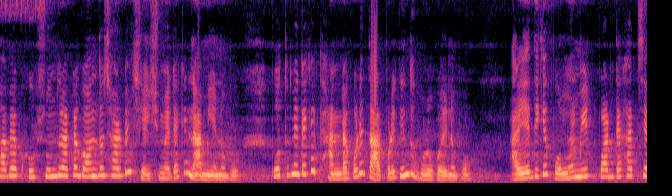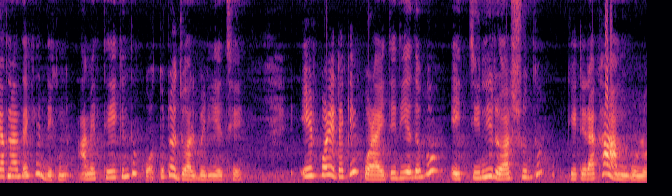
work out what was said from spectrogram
হবে খুব সুন্দর একটা গন্ধ ছাড়বে, সেই সময় এটাকে নামিয়ে নেব। প্রথমে এটাকে ঠান্ডা করে তারপরে কিন্তু গুঁড়ো করে নেব। আর এদিকে পনেরো মিনিট পর দেখাচ্ছি আপনাদেরকে। দেখুন, আমের থেকে কিন্তু কতটা জল বেরিয়েছে। এরপর এটাকে কড়াইতে দিয়ে দেবো এই চিনির রস শুদ্ধ কেটে রাখা আমগুলো।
